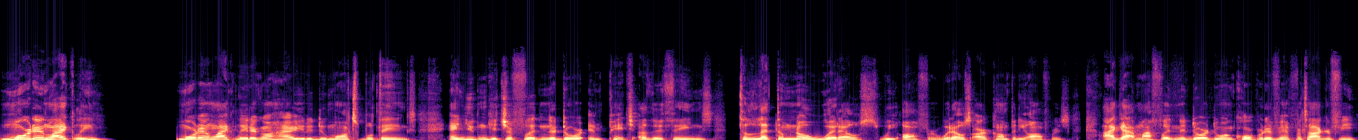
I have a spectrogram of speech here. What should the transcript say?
more than likely, more than likely they're going to hire you to do multiple things. And you can get your foot in the door and pitch other things to let them know what else we offer, what else our company offers. I got my foot in the door doing corporate event photography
